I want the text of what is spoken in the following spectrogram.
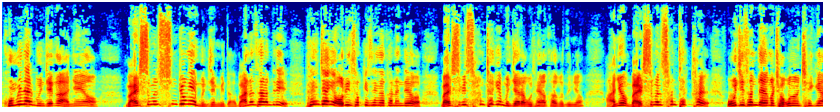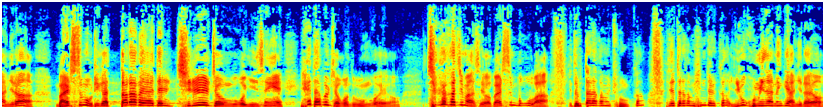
고민할 문제가 아니에요. 말씀은 순종의 문제입니다. 많은 사람들이 굉장히 어리석게 생각하는데요. 말씀이 선택의 문제라고 생각하거든요. 아니요. 말씀은 선택할 오지선다형을 적어놓은 책이 아니라 말씀은 우리가 따라가야 될 진리를 적은 거고 인생의 해답을 적어놓은 거예요. 착각하지 마세요. 말씀 보고 와 이대로 따라가면 좋을까? 이대로 따라가면 힘들까? 이거 고민하는 게 아니라요.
